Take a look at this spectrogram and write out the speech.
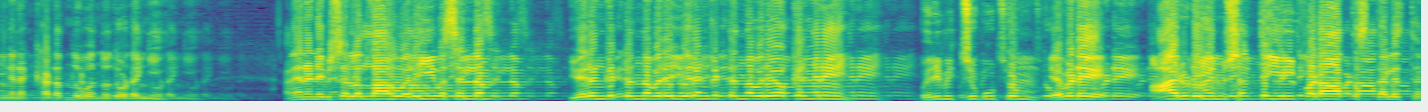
ഇങ്ങനെ കടന്നു വന്നു തുടങ്ങി. അങ്ങനെ നബി സല്ലല്ലാഹു അലൈഹി വസല്ലം ഉയരം കിട്ടുന്നവരെ ഉയരം കിട്ടുന്നവരെ ഒക്കെ എങ്ങനെ ഒരുമിച്ച് കൂട്ടും? എവിടെ? ആരുടെയും ശ്രദ്ധയിൽപ്പെടാത്ത സ്ഥലത്ത്.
